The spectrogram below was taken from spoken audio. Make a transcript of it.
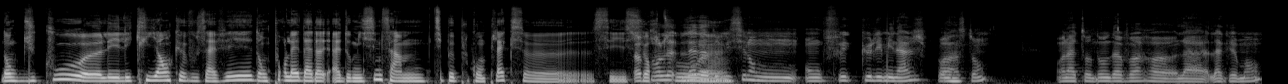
Donc, du coup, euh, les, les clients que vous avez, donc pour l'aide à, à domicile, c'est un petit peu plus complexe. euh, c'est Euh, surtout. pour l'aide à domicile, on, on fait que les ménages pour Mhm. l'instant, en attendant d'avoir euh, la- l'agrément.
